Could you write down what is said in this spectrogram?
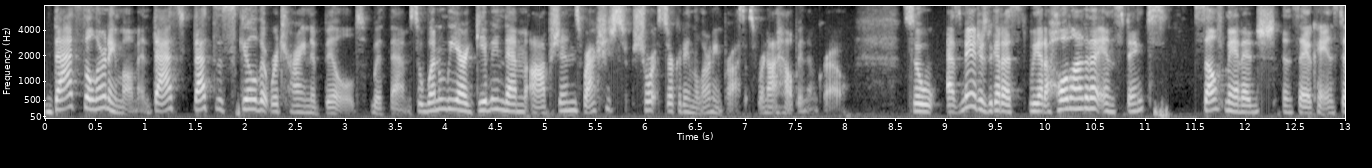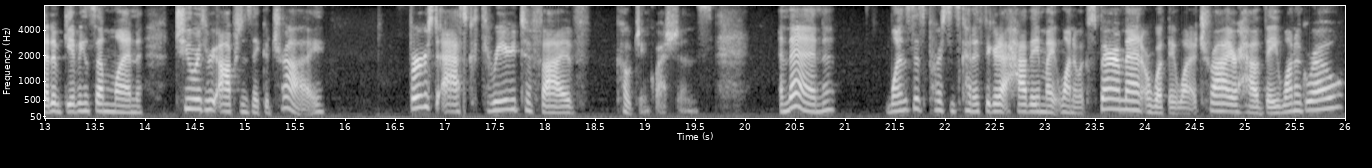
That's the learning moment. That's that's the skill that we're trying to build with them. So when we are giving them options, we're actually short circuiting the learning process. We're not helping them grow. So as managers, we gotta we gotta hold on to that instinct, self manage, and say, okay, instead of giving someone two or three options they could try, first ask three to five coaching questions, and then once this person's kind of figured out how they might want to experiment or what they want to try or how they want to grow,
